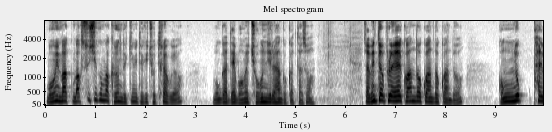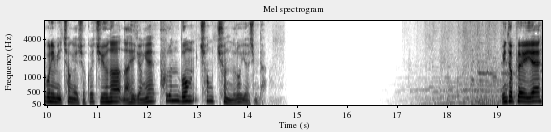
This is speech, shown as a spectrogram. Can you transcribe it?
몸이 막, 막 쑤시고 막 그런 느낌이 되게 좋더라고요. 뭔가 내 몸에 좋은 일을 한 것 같아서. 자, 윈터플레이의 관도 관도 관도 0689님이 청해 주셨고요. 지윤아 나희경의 푸른 봄 청춘으로 이어집니다. 윈터플레이의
